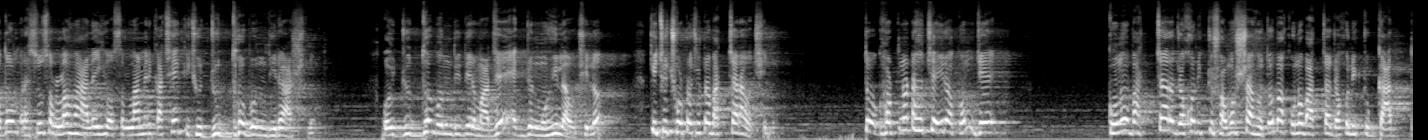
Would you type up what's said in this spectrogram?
আদম রাসুল সাল্লাহ আলহি আসাল্লামের কাছে কিছু যুদ্ধবন্দীরা আসলো ওই যুদ্ধবন্দীদের মাঝে একজন মহিলাও ছিল কিছু ছোট ছোট বাচ্চারাও ছিল তো ঘটনাটা হচ্ছে এইরকম যে কোনো বাচ্চার যখন একটু সমস্যা হতো বা কোনো বাচ্চা যখন একটু কাঁদত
